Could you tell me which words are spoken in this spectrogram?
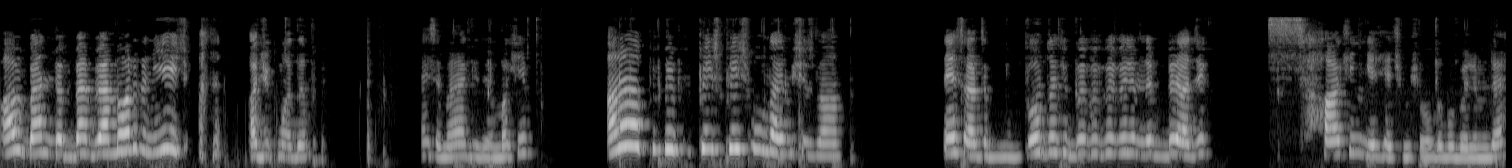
Abi ben ben ben bu arada niye hiç acıkmadım? Neyse merak ediyorum bakayım. Ana pe- pe- peş peş buldaymışız lan. Neyse artık buradaki bö- bö- bö- bölümde birazcık sakin geçmiş oldu bu bölümde.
